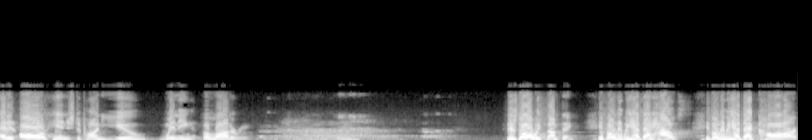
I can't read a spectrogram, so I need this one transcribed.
and it all hinged upon you winning the lottery? There's always something. If only we had that house. If only we had that car.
